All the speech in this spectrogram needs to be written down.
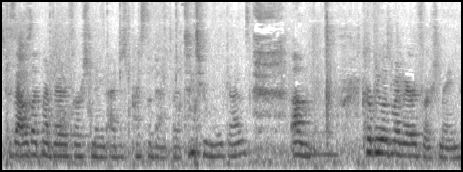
Because that was like my very first main. I just pressed the back button too many times. Um, Kirby was my very first main.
